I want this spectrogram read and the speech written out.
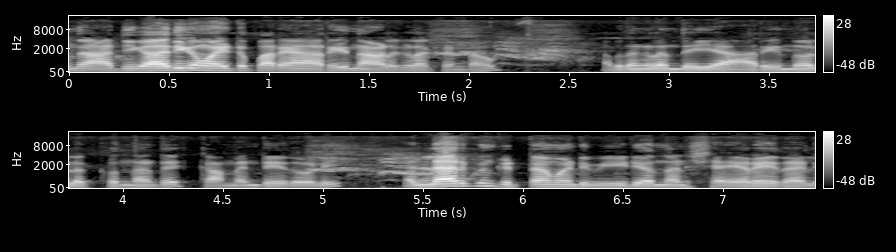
എന്ന് ആധികാരികമായിട്ട് പറയാൻ അറിയുന്ന ആളുകളൊക്കെ ഉണ്ടാവും. അപ്പോൾ നിങ്ങൾ എന്ത് ചെയ്യുക? അറിയുന്നവരൊക്കെ ഒന്നാണ്ട് കമന്റ് ചെയ്തോളി. എല്ലാവർക്കും കിട്ടാൻ വേണ്ടി വീഡിയോ ഒന്നാണ് ഷെയർ ചെയ്താൽ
